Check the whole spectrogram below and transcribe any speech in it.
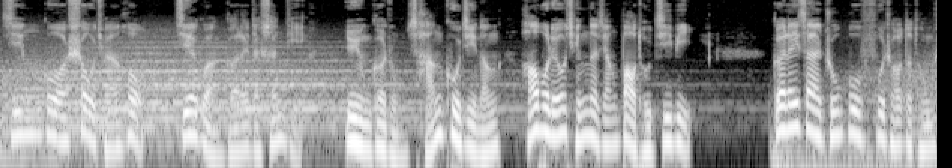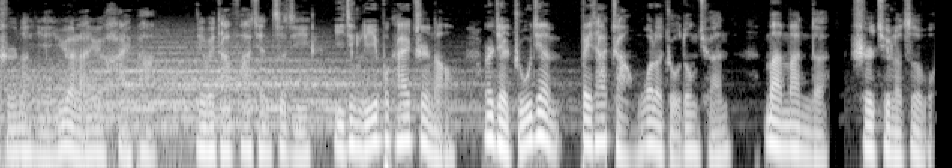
经过授权后接管格雷的身体，运用各种残酷技能，毫不留情地将暴徒击毙。格雷在逐步复仇的同时呢，也越来越害怕，因为他发现自己已经离不开智脑，而且逐渐被他掌握了主动权，慢慢的失去了自我。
